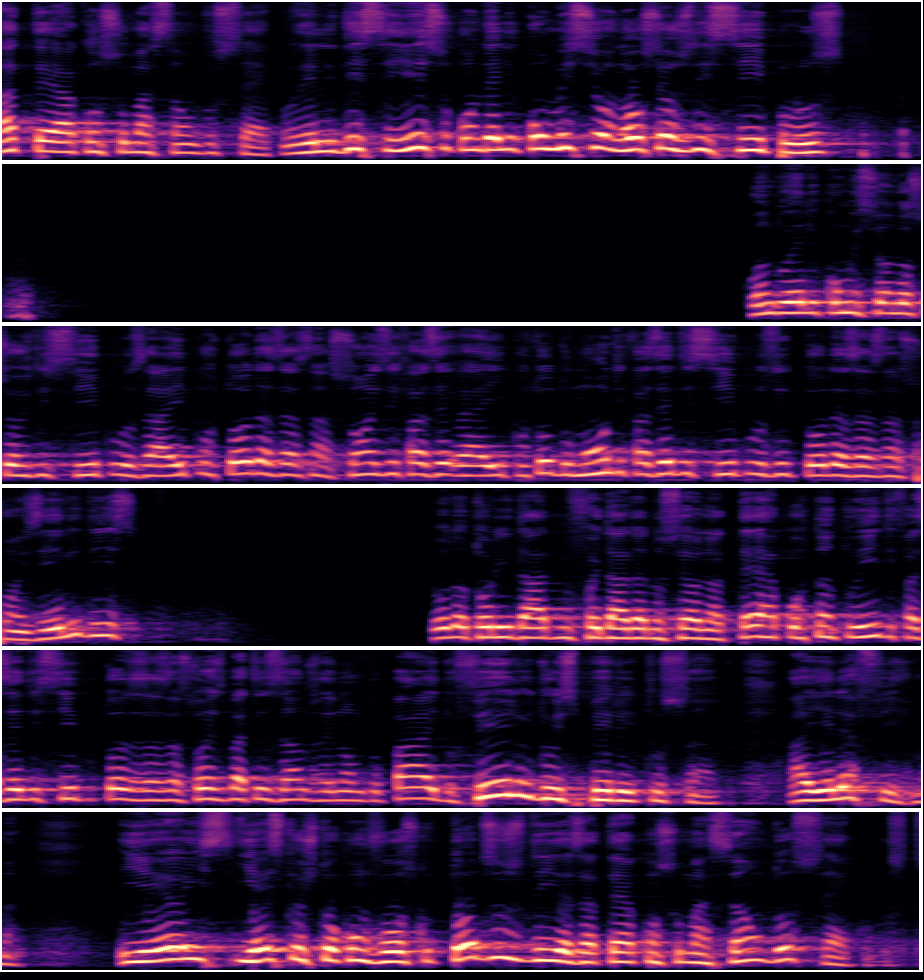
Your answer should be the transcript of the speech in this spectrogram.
até a consumação do século. Ele disse isso quando ele comissionou seus discípulos. Quando ele comissionou seus discípulos a ir por todas as nações e fazer, a por todo mundo e fazer discípulos de todas as nações. E ele disse: Toda autoridade me foi dada no céu e na terra, portanto, ide e fazer discípulos todas as nações, batizando-os em nome do Pai, do Filho e do Espírito Santo. Aí ele afirma: e eis, e eis que eu estou convosco todos os dias até a consumação dos séculos.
